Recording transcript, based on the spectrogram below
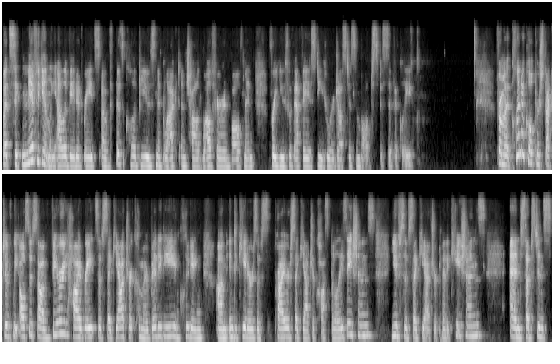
but significantly elevated rates of physical abuse, neglect, and child welfare involvement for youth with FASD who are justice involved specifically. From a clinical perspective, we also saw very high rates of psychiatric comorbidity, including um, indicators of prior psychiatric hospitalizations, use of psychiatric medications, and substance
